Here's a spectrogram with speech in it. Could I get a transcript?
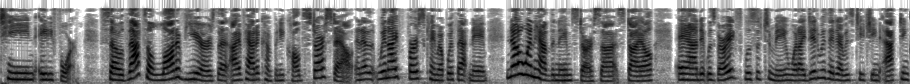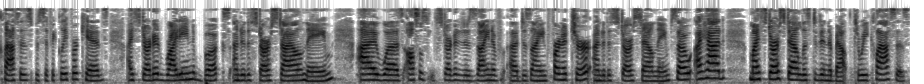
1984. So that's a lot of years that I've had a company called Star Style. And when I first came up with that name, no one had the name Star Style and it was very exclusive to me. And what I did with it, I was teaching acting classes specifically for kids. I started writing books under the Star Style name. I was also started a design of uh, design furniture under the Star Style name. So I had my Star Style listed in about three classes.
